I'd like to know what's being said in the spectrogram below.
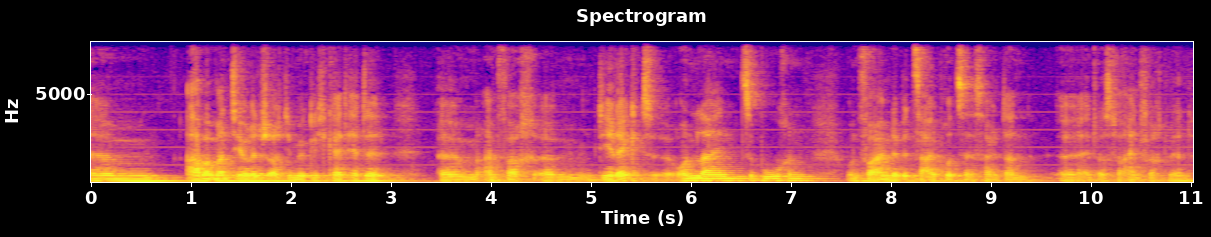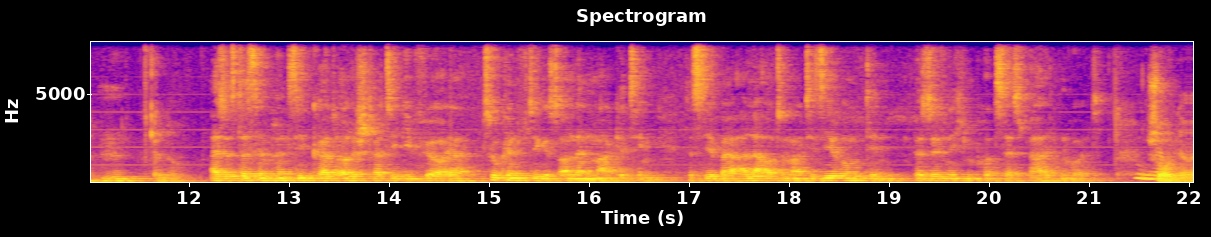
ähm, aber man theoretisch auch die Möglichkeit hätte, ähm, einfach ähm, direkt äh, online zu buchen und vor allem der Bezahlprozess halt dann äh, etwas vereinfacht wird. Mhm. Genau. Also ist das im Prinzip gerade eure Strategie für euer zukünftiges Online-Marketing, dass ihr bei aller Automatisierung den persönlichen Prozess behalten wollt? Ja. Schon, ja,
